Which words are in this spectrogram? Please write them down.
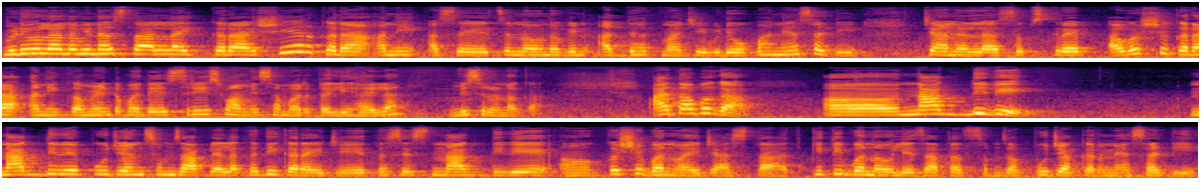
व्हिडिओला नवीन असताल लाईक करा शेअर करा आणि असेच नवनवीन अध्यात्माचे व्हिडिओ पाहण्यासाठी चॅनलला सबस्क्राईब अवश्य करा आणि कमेंटमध्ये श्री स्वामी समर्थ लिहायला विसरू नका. आता बघा नागदिवे. नागदिवे पूजन समजा आपल्याला कधी करायचे तसेच नागदिवे कसे बनवायचे असतात किती बनवले जातात समजा पूजा करण्यासाठी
